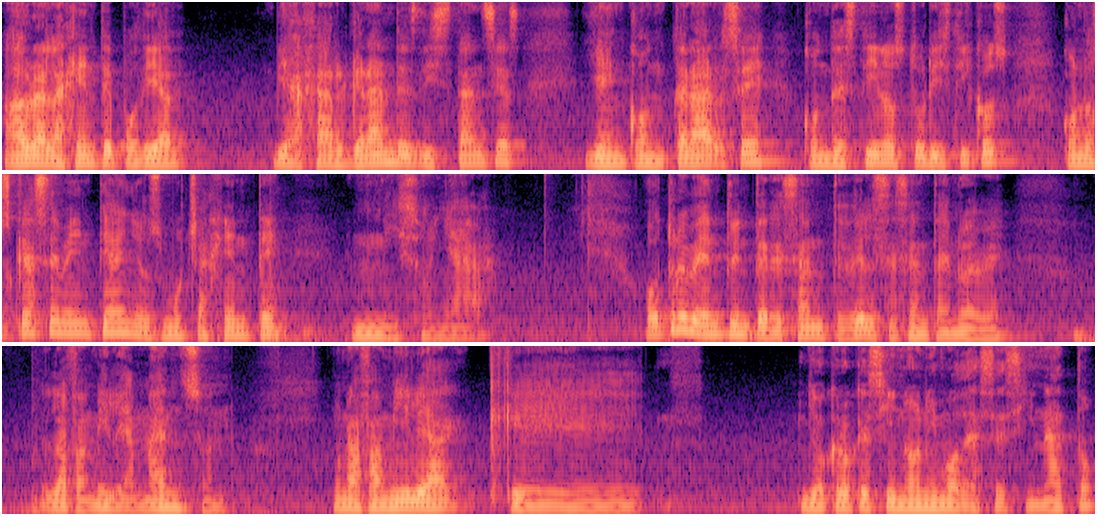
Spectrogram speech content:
Ahora la gente podía viajar grandes distancias y encontrarse con destinos turísticos con los que hace 20 años mucha gente ni soñaba. Otro evento interesante del 69 es la familia Manson, una familia que yo creo que es sinónimo de asesinato,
